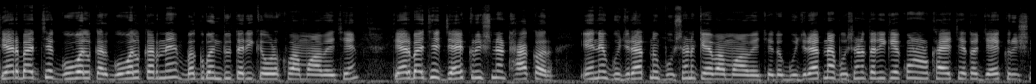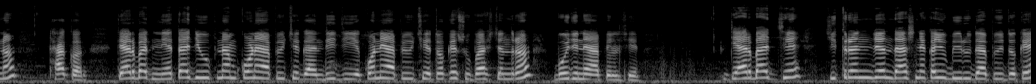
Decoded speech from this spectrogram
ત્યારબાદ છે ગોવલકર. ગોવલકરને બગબંધુ તરીકે ઓળખવામાં આવે છે. ત્યારબાદ છે જયકૃષ્ણ ઠાકર, એને ગુજરાતનું ભૂષણ કહેવામાં આવે છે. તો ગુજરાતના ભૂષણ તરીકે કોણ ઓળખાય છે? તો જયકૃષ્ણ ઠાકર. ત્યારબાદ નેતાજી ઉપનામ કોણે આપ્યું છે? ગાંધીજીએ. કોને આપ્યું છે? તો કે સુભાષચંદ્ર બોઝને આપેલ છે. ત્યારબાદ છે ચિત્તરંજન દાસને કયું બિરુદ આપ્યું? તો કે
